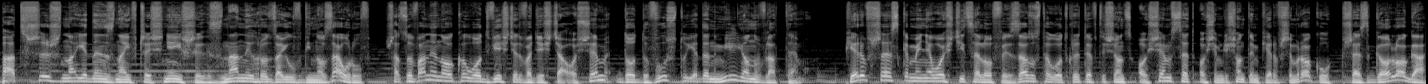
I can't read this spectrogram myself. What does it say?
Patrzysz na jeden z najwcześniejszych znanych rodzajów dinozaurów, szacowany na około 228 do 201 milionów lat temu. Pierwsze skamieniałości celofyza zostały odkryte w 1881 roku przez geologa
